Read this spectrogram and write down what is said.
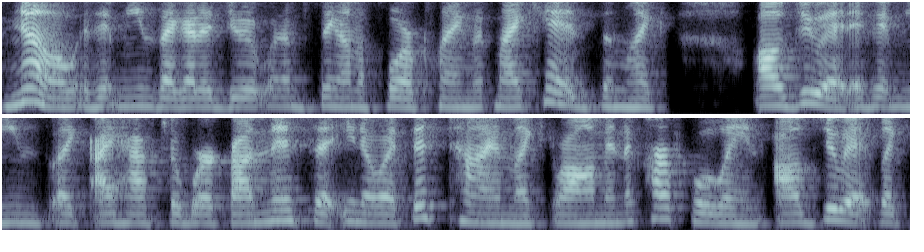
no, if it means I got to do it when I'm sitting on the floor playing with my kids, then like, I'll do it. If it means like I have to work on this at, you know, at this time, like while I'm in the carpool lane, I'll do it. Like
